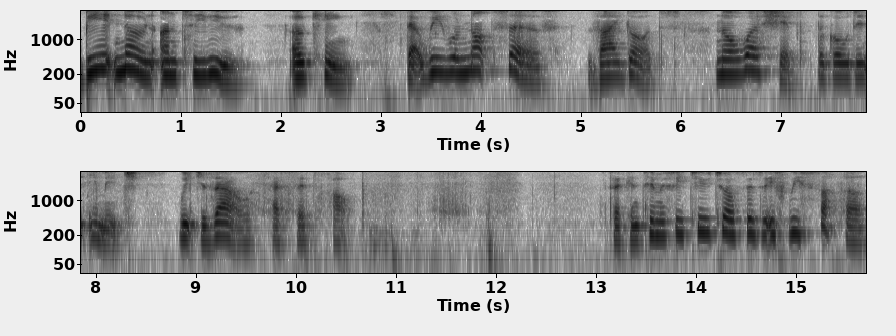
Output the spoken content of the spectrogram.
be it known unto you, O King, that we will not serve thy gods, nor worship the golden image which thou hast set up. 2 Timothy 2:12 says if we suffer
